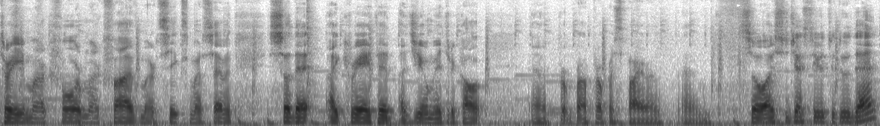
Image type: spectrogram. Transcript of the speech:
3 mark 4 mark 5 mark 6 mark 7 so that I created a geometrical uh, pro proper spiral um, so I suggest you to do that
